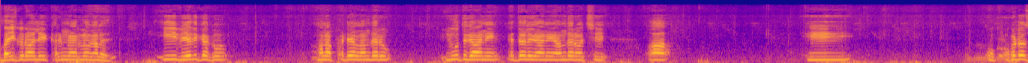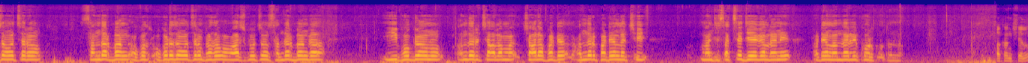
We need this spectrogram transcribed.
బైక్ ర్యాలీ కరీంనగర్లో కలదు. ఈ వేదికకు మన పటేళ్ళందరూ యూత్ కానీ పెద్దలు కానీ అందరూ వచ్చి ఆ ఈ ఒక- ఒకటో సంవత్సరం సందర్భంగా ఒక ఒకటో సంవత్సరం ప్రథమ వార్షికోత్సవం సందర్భంగా ఈ ప్రోగ్రాంను అందరూ చాలా మ- చాలా పటే అందరూ పటేళ్ళు వచ్చి మంచి సక్సెస్ చేయగలరని పటేళ్ళందరినీ కోరుకుంటున్నాం. ఆకాంక్షలు.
